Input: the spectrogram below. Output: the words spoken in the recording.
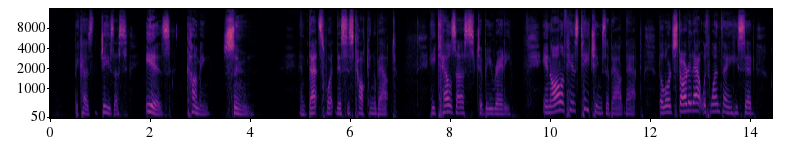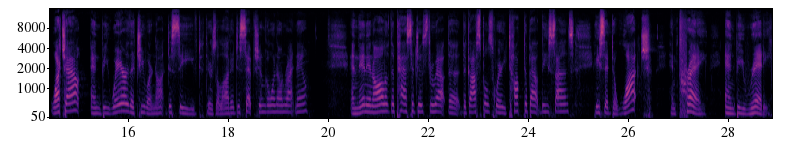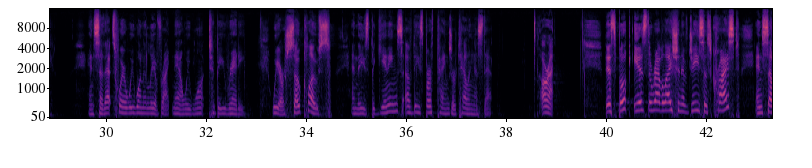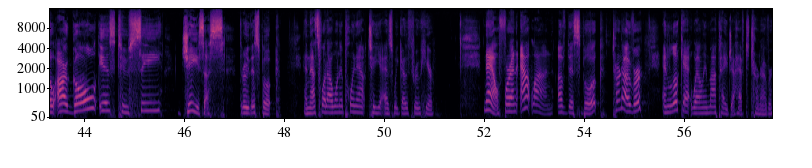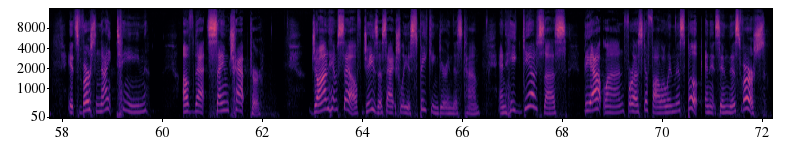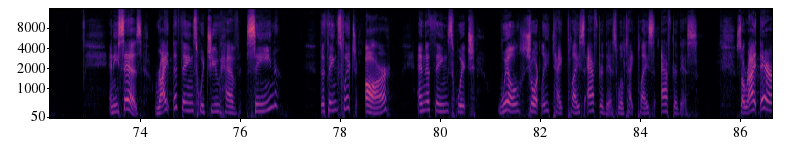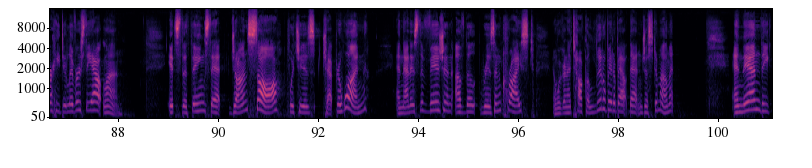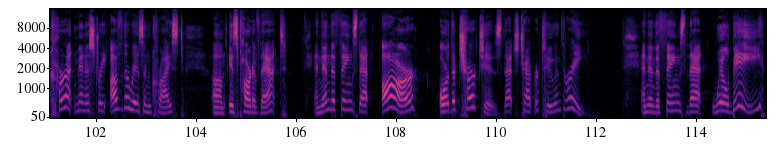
because Jesus is coming soon. And that's what this is talking about. He tells us to be ready. In all of his teachings about that, the Lord started out with one thing. He said, Watch out and beware that you are not deceived. There's a lot of deception going on right now. And then in all of the passages throughout the, the Gospels where he talked about these signs, he said to watch and pray and be ready. And so that's where we want to live right now. We want to be ready. We are so close, and these beginnings of these birth pangs are telling us that. All right. This book is the revelation of Jesus Christ, and so our goal is to see Jesus through this book. And that's what I want to point out to you as we go through here. Now, for an outline of this book, turn over and look at, well, in my page I have to turn over. It's verse 19 of that same chapter. John himself, Jesus actually is speaking during this time, and he gives us the outline for us to follow in this book, and it's in this verse. And he says, Write the things which you have seen, the things which are, and the things which will shortly take place after this, will take place after this. So, right there, he delivers the outline. It's the things that John saw, which is chapter 1, and that is the vision of the risen Christ. And we're going to talk a little bit about that in just a moment. And then the current ministry of the risen Christ um, is part of that. And then the things that are or the churches. That's chapter 2 and 3. And then the things that will be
